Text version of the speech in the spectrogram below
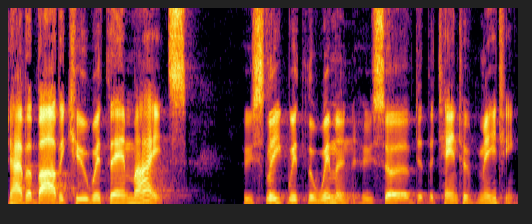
to have a barbecue with their mates, who sleep with the women who served at the tent of meeting,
